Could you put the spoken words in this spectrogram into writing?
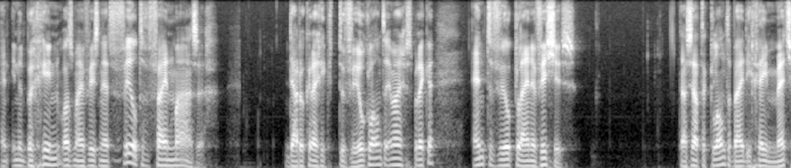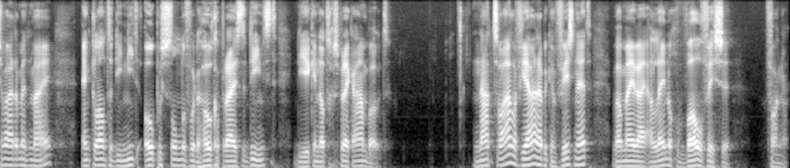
En in het begin was mijn visnet veel te fijnmazig. Daardoor kreeg ik te veel klanten in mijn gesprekken en te veel kleine visjes. Daar zaten klanten bij die geen match waren met mij en klanten die niet open stonden voor de hogeprijsde dienst die ik in dat gesprek aanbood. Na 12 jaar heb ik een visnet waarmee wij alleen nog walvissen vangen.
